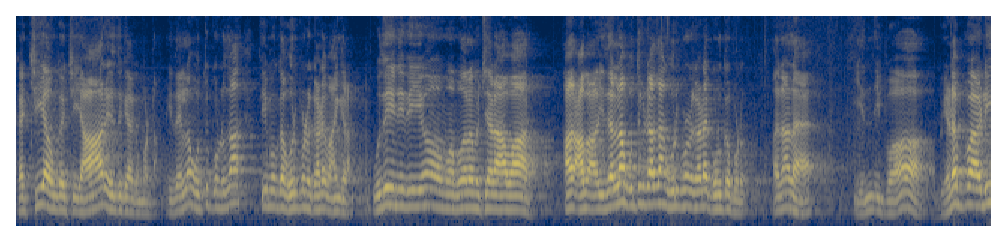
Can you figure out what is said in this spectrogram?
கட்சி அவங்க கட்சி யாரும் எது கேட்க மாட்டான். இதெல்லாம் ஒத்துக்கொண்டு தான் திமுக உறுப்பினர் கடை வாங்கிறான். உதயநிதியும் முதலமைச்சர் ஆவார். இதெல்லாம் ஒத்துக்கிட்டா தான் உறுப்பினர் கடை கொடுக்கப்படும். அதனால் எந் இப்போ எடப்பாடி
